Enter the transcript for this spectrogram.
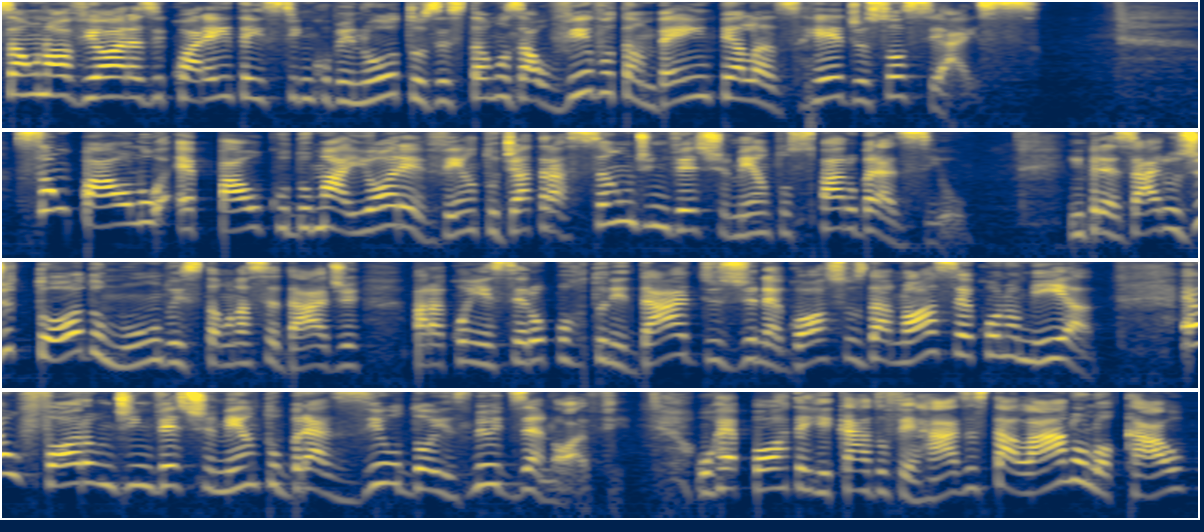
São 9 horas e 45 minutos. Estamos ao vivo também pelas redes sociais. São Paulo é palco do maior evento de atração de investimentos para o Brasil. Empresários de todo o mundo estão na cidade para conhecer oportunidades de negócios da nossa economia. É o Fórum de Investimento Brasil 2019. O repórter Ricardo Ferraz está lá no local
